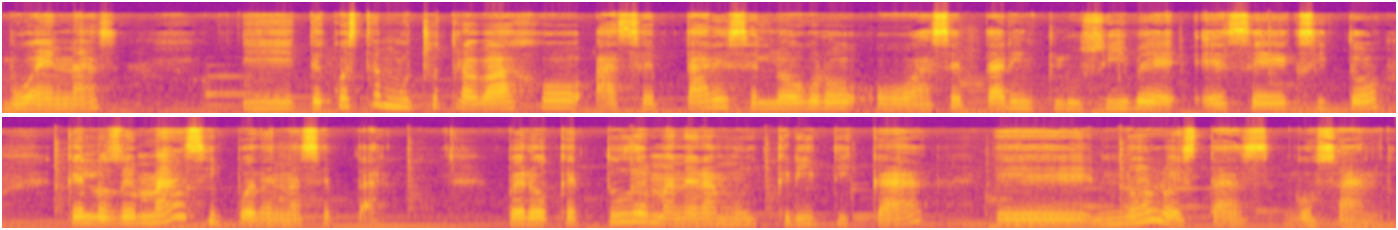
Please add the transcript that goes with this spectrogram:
buenas y te cuesta mucho trabajo aceptar ese logro o aceptar inclusive ese éxito que los demás sí pueden aceptar, pero que tú de manera muy crítica eh, no lo estás gozando.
